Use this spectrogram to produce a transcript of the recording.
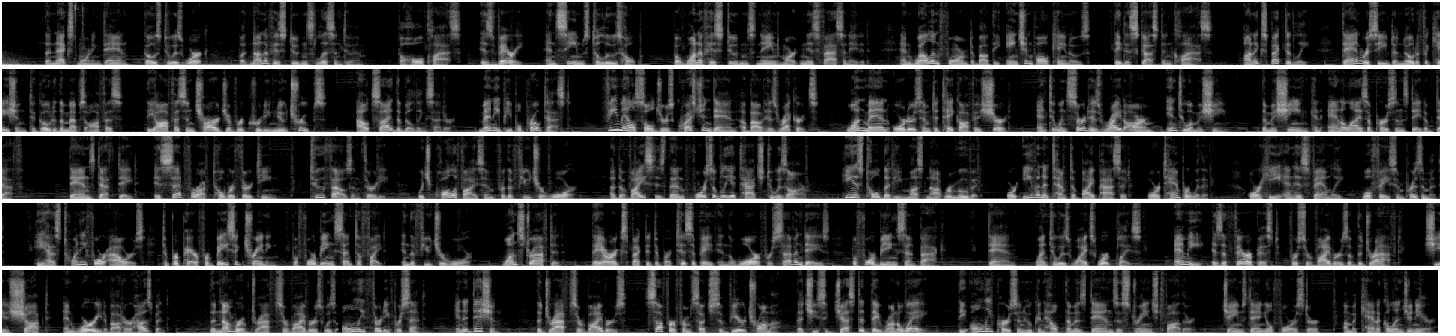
The next morning Dan goes to his work but none of his students listen to him. The whole class is very and seems to lose hope. But one of his students named Martin is fascinated and well informed about the ancient volcanoes they discussed in class. Unexpectedly, Dan received a notification to go to the MEPS office, the office in charge of recruiting new troops. Outside the building center, many people protest. Female soldiers question Dan about his records. One man orders him to take off his shirt and to insert his right arm into a machine. The machine can analyze a person's date of death. Dan's death date is set for October 13, 2030, which qualifies him for the future war. A device is then forcibly attached to his arm. He is told that he must not remove it, or even attempt to bypass it or tamper with it, or he and his family will face imprisonment. He has 24 hours to prepare for basic training before being sent to fight in the future war. Once drafted, they are expected to participate in the war for seven days before being sent back. Dan went to his wife's workplace. Emmy is a therapist for survivors of the draft. She is shocked and worried about her husband. The number of draft survivors was only 30%. In addition, the draft survivors suffer from such severe trauma that she suggested they run away. The only person who can help them is Dan's estranged father, James Daniel Forester, a mechanical engineer.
